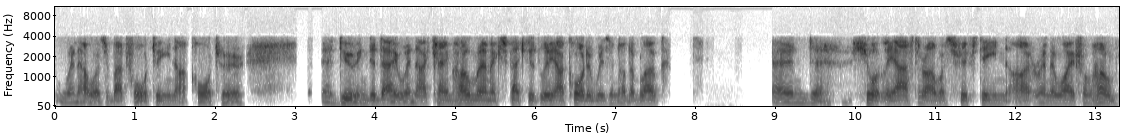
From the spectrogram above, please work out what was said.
When I was about 14, I caught her during the day when I came home unexpectedly. I caught it with another bloke. And uh, shortly after I was 15, I ran away from home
